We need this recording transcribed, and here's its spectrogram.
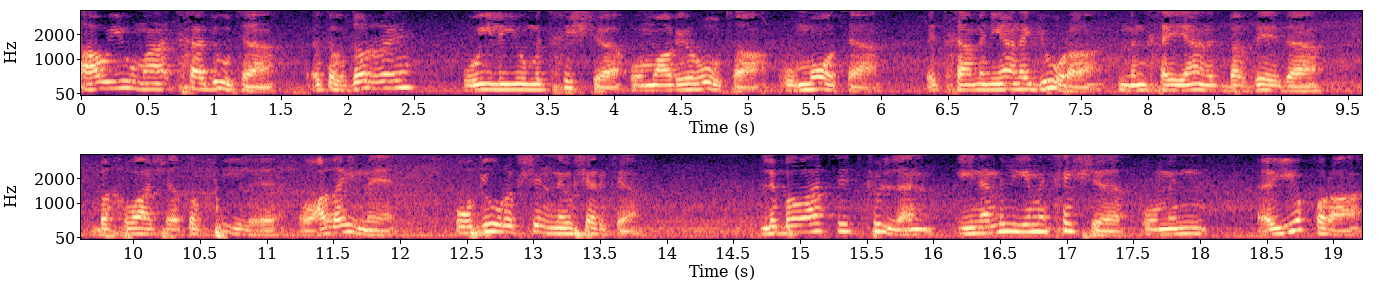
أو يوم تخادوتا تغدر ويلي يوم تخشة وماريروتا وموتا تخامنيانا جورا من خيانة بغدادة بخواشة طبيلة وعليمة وجورة بشنة وشركة. لبوات كلن إنا ملي من خشة ومن يقرأ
